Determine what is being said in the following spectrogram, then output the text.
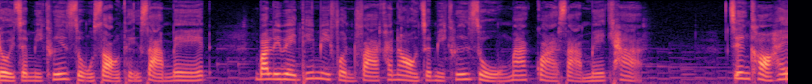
โดยจะมีคลื่นสูง 2-3 เมตร บริเวณที่มีฝนฟ้าขนองจะมีคลื่นสูงมากกว่า 3 เมตรค่ะ จึงขอให้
